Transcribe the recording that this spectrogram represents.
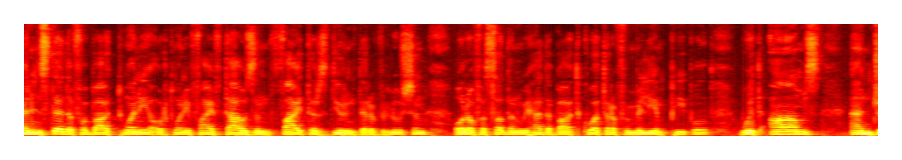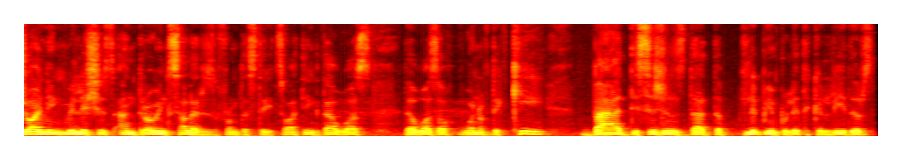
And instead of about 20 or 25,000 fighters during the revolution, all of a sudden we had about quarter of a million people with arms and joining militias and drawing salaries from the state. So I think that was that was one of the key bad decisions that the Libyan political leaders,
